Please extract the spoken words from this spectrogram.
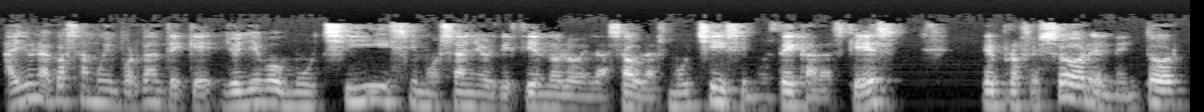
hay una cosa muy importante que yo llevo muchísimos años diciéndolo en las aulas, muchísimos, décadas, que es el profesor, el mentor,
